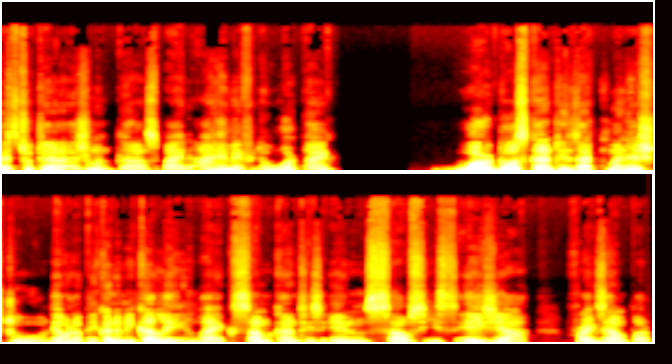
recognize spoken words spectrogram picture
the structural adjustment plans by the IMF and the World Bank were those countries that managed to develop economically, like some countries in Southeast Asia, for example.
